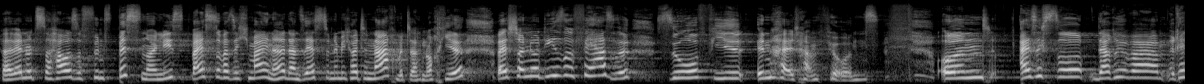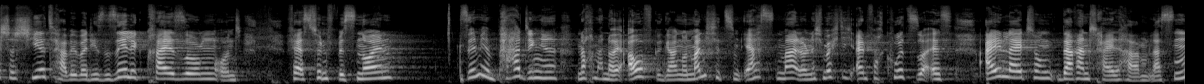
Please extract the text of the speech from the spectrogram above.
Weil wenn du zu Hause 5 bis 9 liest, weißt du, was ich meine? Dann säst du nämlich heute Nachmittag noch hier, weil schon nur diese Verse so viel Inhalt haben für uns. Und als ich so darüber recherchiert habe, über diese Seligpreisung und Vers 5 bis 9, sind mir ein paar Dinge nochmal neu aufgegangen und manche zum ersten Mal. Und ich möchte dich einfach kurz so als Einleitung daran teilhaben lassen,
